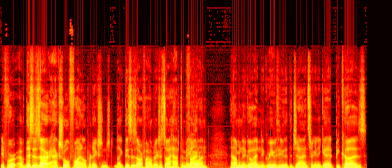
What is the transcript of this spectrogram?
if we're if this is our actual final prediction. Like this is our final prediction, so I have to make one, and I'm gonna go ahead and agree with you that the Giants are gonna get it because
